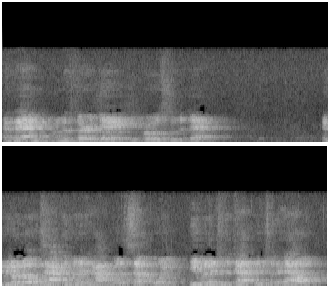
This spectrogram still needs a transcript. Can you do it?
And then, on the third day, he rose from the dead. And we don't know exactly when it happened, but at some point he went into the death, into the hell,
